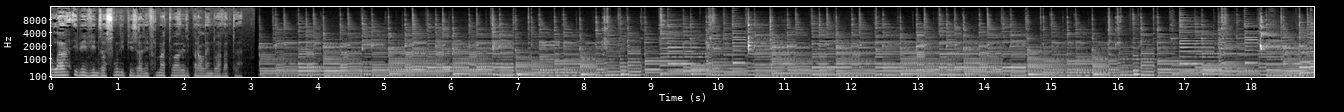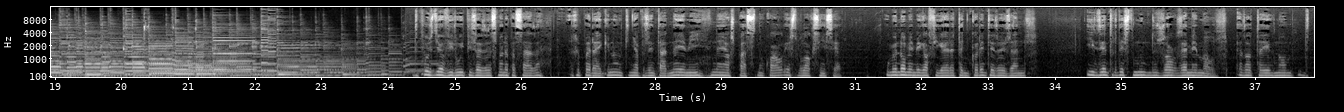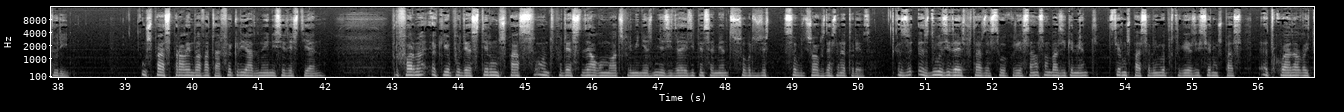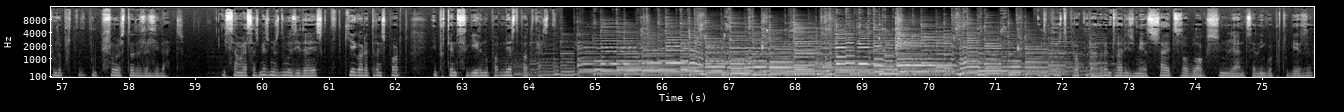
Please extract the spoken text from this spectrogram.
Olá e bem-vindos ao segundo episódio em formato áudio Para Além do Avatar. Depois de ouvir o episódio da semana passada, reparei que não me tinha apresentado nem a mim nem ao espaço no qual este blog se insere. O meu nome é Miguel Figueira, tenho 42 anos e dentro deste mundo dos jogos MMOs adotei o nome de Turi. O espaço para além do Avatar foi criado no início deste ano, por forma a que eu pudesse ter um espaço onde pudesse de algum modo exprimir as minhas ideias e pensamentos sobre os, sobre jogos desta natureza. As, as, duas ideias por trás da sua criação são basicamente ser um espaço em língua portuguesa e ser um espaço adequado à leitura por, por pessoas de todas as idades. E são essas mesmas duas ideias que, que agora transporto e pretendo seguir no, neste podcast. Depois de procurar durante vários meses sites ou blogs semelhantes em língua portuguesa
